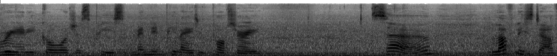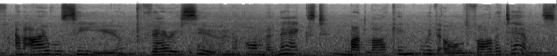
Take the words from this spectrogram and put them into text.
Really gorgeous piece of manipulated pottery. So, lovely stuff and I will see you very soon on the next Mudlarking with Old Father Thames.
